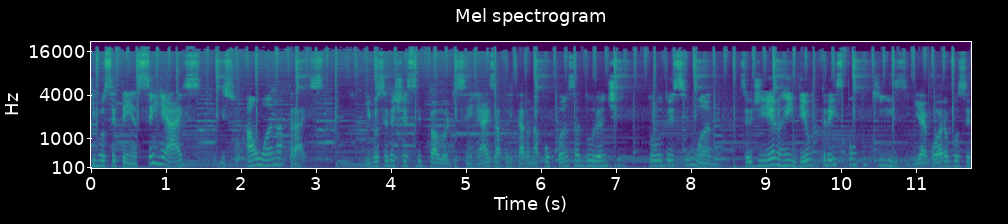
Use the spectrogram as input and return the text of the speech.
que você tenha 100 reais, isso há um ano atrás, e você deixou esse valor de 100 reais aplicado na poupança durante todo esse um ano. Seu dinheiro rendeu 3,15 e agora você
